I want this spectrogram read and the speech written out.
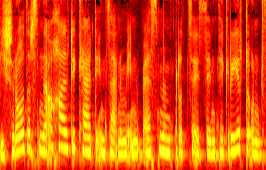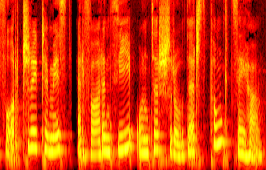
Wie Schroders Nachhaltigkeit in seinem Investmentprozess integriert und Fortschritte misst, erfahren Sie unter schroders.ch.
